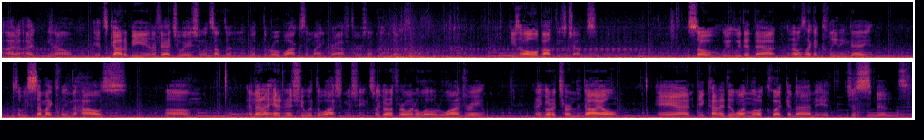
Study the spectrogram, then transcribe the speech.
I, I you know, it's got to be an infatuation with something with the Roblox and Minecraft or something. Because He's all about these gems. So we, we did that. And that was like a cleaning day. So we semi cleaned the house. Um, and then I had an issue with the washing machine. So I go to throw in a load of laundry. And I go to turn the dial. And it kind of did one little click and then it just spins.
